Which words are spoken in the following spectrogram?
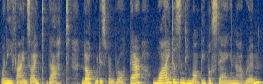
when he finds out that Lockwood has been brought there. Why doesn't he want people staying in that room?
